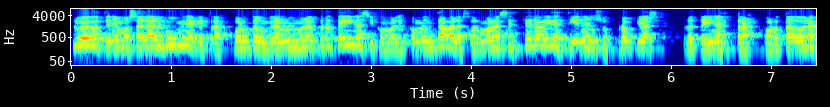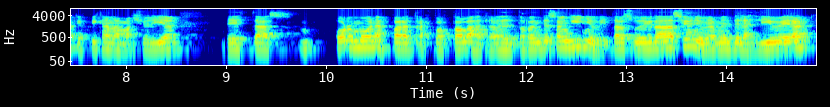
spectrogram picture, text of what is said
Luego tenemos a la albúmina que transporta un gran número de proteínas y como les comentaba, las hormonas esteroides tienen sus propias proteínas transportadoras que fijan la mayoría de estas hormonas para transportarlas a través del torrente sanguíneo, evitar su degradación y obviamente las liberan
